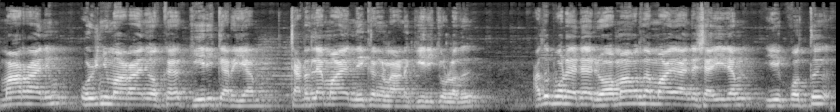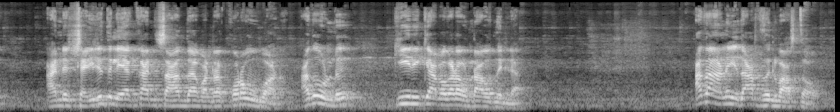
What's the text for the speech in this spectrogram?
മാറാനും ഒഴിഞ്ഞു മാറാനും ഒക്കെ കീരിക്കറിയാം. ചടലമായ നീക്കങ്ങളാണ് കീരിക്കുള്ളത്. അതുപോലെ തന്നെ രോമാവൃതമായ അതിന്റെ ശരീരം ഈ കൊത്ത് അതിന്റെ ശരീരത്തിലേക്കാൻ സാധ്യത വളരെ കുറവുമാണ്. അതുകൊണ്ട് കീരിക്ക് അപകടം ഉണ്ടാകുന്നില്ല അതാണ് യഥാർത്ഥത്തിൽ വാസ്തവം.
